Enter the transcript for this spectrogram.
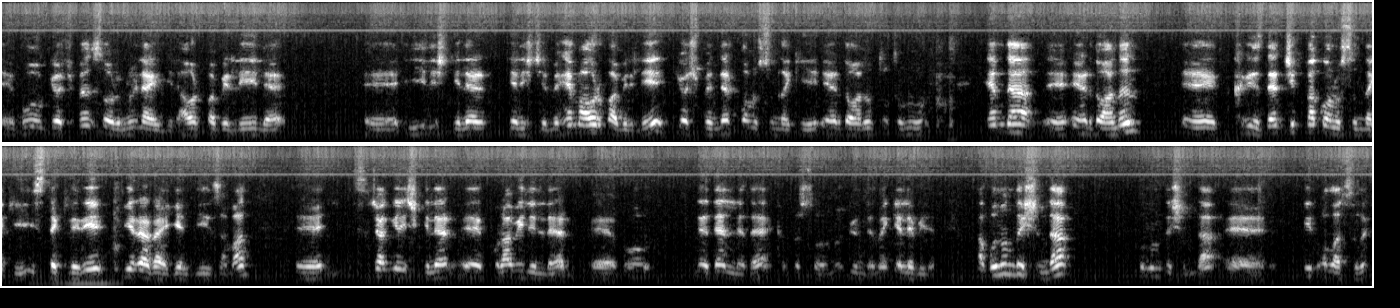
e, bu göçmen sorunuyla ilgili Avrupa Birliği ile e, iyi ilişkiler geliştirme hem Avrupa Birliği göçmenler konusundaki Erdoğan'ın tutumu hem de e, Erdoğan'ın e, krizden çıkma konusundaki istekleri bir araya geldiği zaman e, sıcak ilişkiler e, kurabilirler. Bu nedenle de Kıbrıs sorunu gündeme gelebilir. Ha, bunun dışında bunun dışında bir olasılık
